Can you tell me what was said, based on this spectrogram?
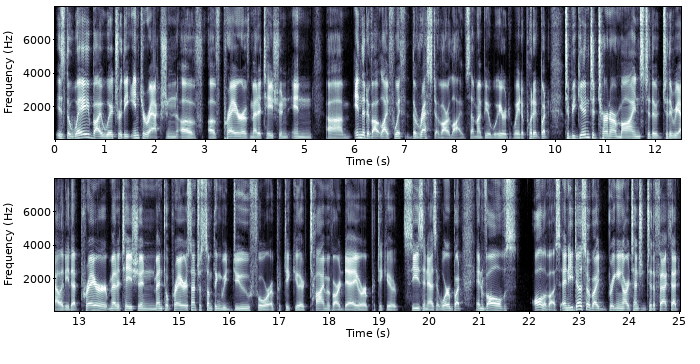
is the way by which, or the interaction of of prayer, of meditation in um, in the devout life with the rest of our lives. That might be a weird way to put it, but to begin to turn our minds to the to the reality that prayer, meditation, mental prayer is not just something we do for a particular time of our day or a particular season, as it were, but involves all of us. And he does so by bringing our attention to the fact that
